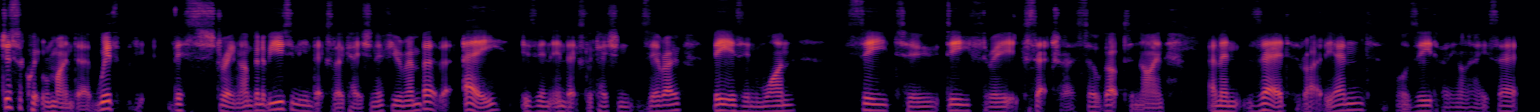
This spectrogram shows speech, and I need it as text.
just a quick reminder with this string, I'm going to be using the index location. If you remember that A is in index location 0, B is in 1, C 2, D 3, etc. So we'll go up to 9. And then Z, right at the end, or Z, depending on how you say it,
